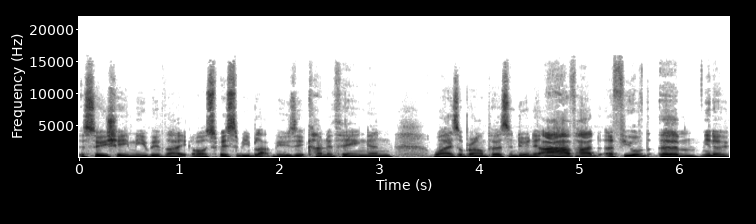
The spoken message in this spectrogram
associating me with like, oh, it's supposed to be black music kind of thing, and why is a brown person doing it? I have had a few of um, you know,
